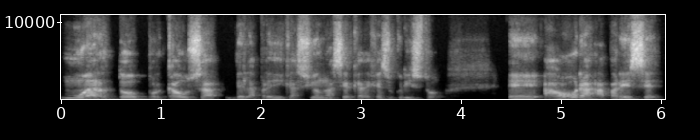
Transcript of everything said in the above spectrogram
muerto por causa de la predicación acerca de Jesucristo, eh, ahora aparece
